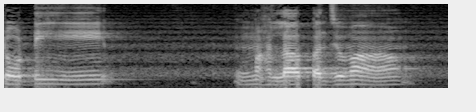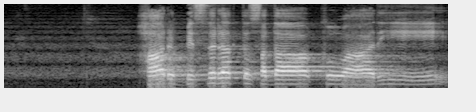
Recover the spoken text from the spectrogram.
ਟੋਡੀ ਮਹੱਲਾ ਪੰਜਵਾਂ, ਹਰ ਬਿਸਰਤ ਸਦਾ ਖੁਆਰੀ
